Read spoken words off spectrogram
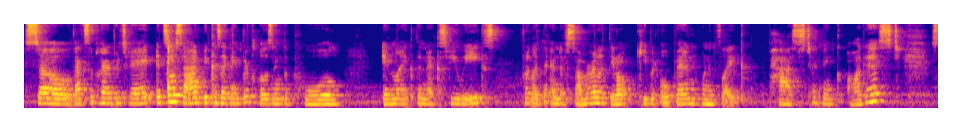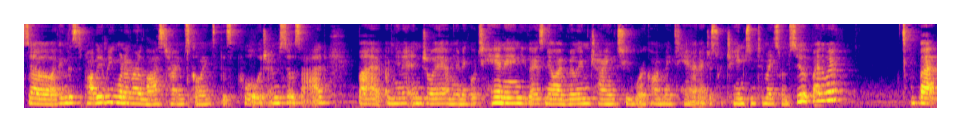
So that's the plan for today. It's so sad because I think they're closing the pool in like the next few weeks for like the end of summer. Like they don't keep it open when it's like past, I think, August. So I think this is probably gonna be one of our last times going to this pool, which I'm so sad, but I'm gonna enjoy it. I'm gonna go tanning. You guys know I really am trying to work on my tan. I just changed into my swimsuit, by the way. But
